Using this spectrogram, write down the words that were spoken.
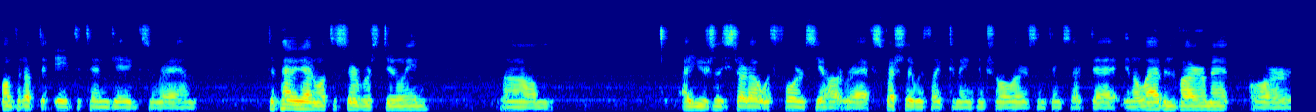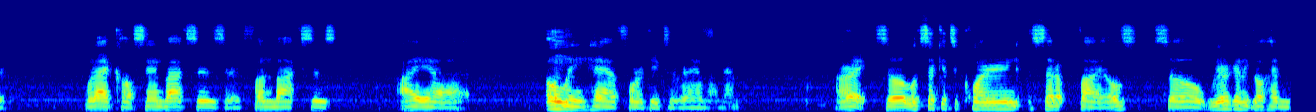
bump it up to 8 to 10 gigs of RAM, depending on what the server's doing. Um, I usually start out with 4 and see how it reacts, especially with like domain controllers and things like that. In a lab environment or what I call sandboxes or fun boxes, I uh, only have 4 gigs of RAM on them. Alright, so it looks like it's acquiring setup files. So we're going to go ahead and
